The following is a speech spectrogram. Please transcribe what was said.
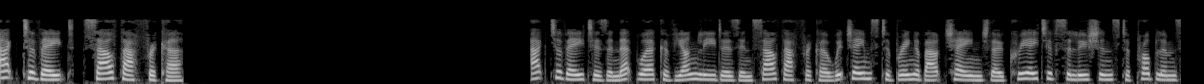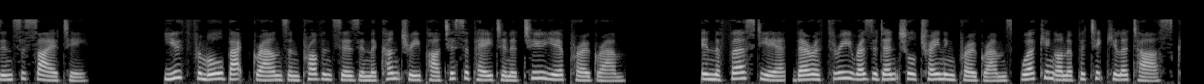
Activate South Africa. Activate is a network of young leaders in South Africa which aims to bring about change through creative solutions to problems in society. Youth from all backgrounds and provinces in the country participate in a two-year program. In the first year, there are three residential training programs, working on a particular task.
